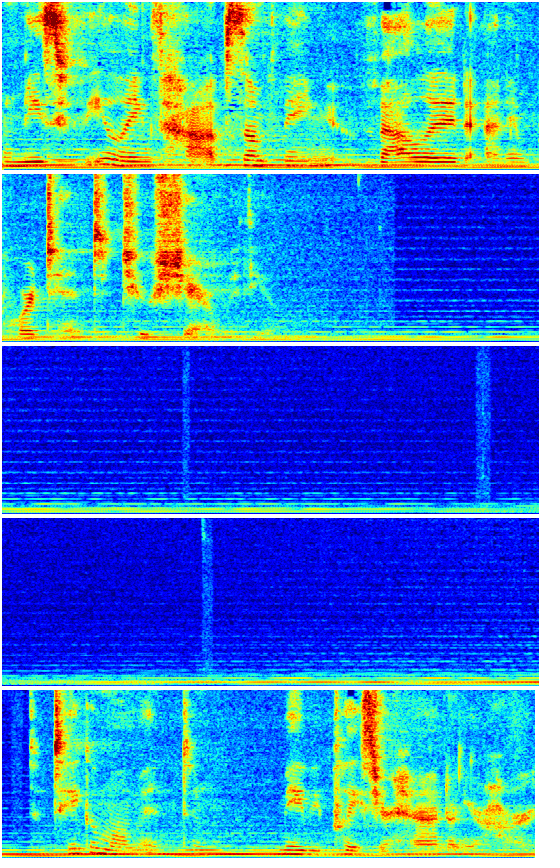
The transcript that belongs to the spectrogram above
And these feelings have something valid and important to share with you. So take a moment and maybe place your hand on your heart.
